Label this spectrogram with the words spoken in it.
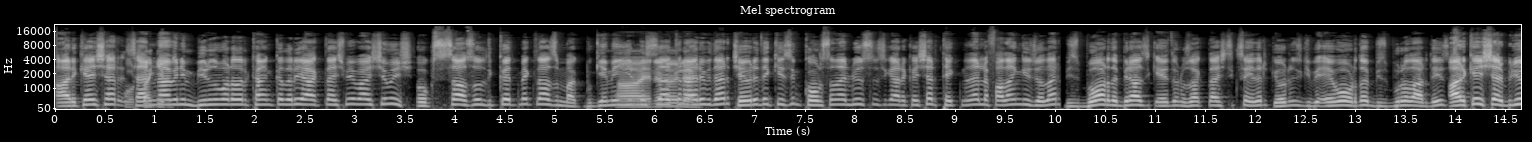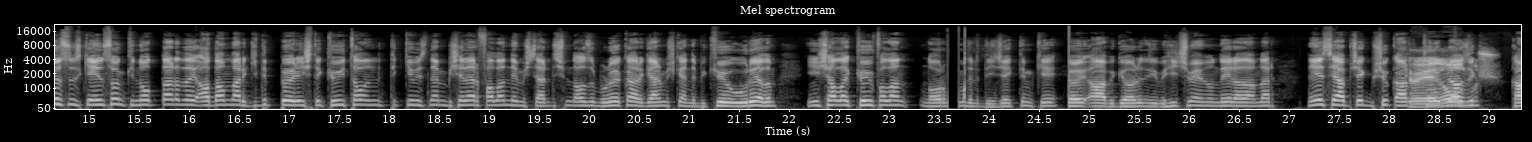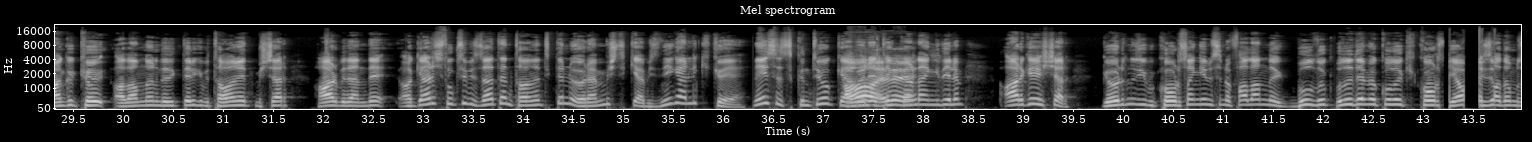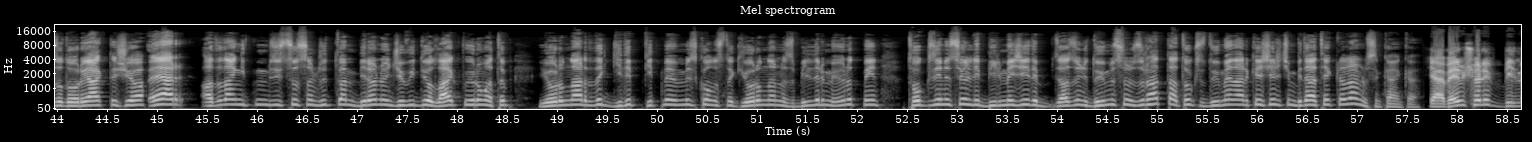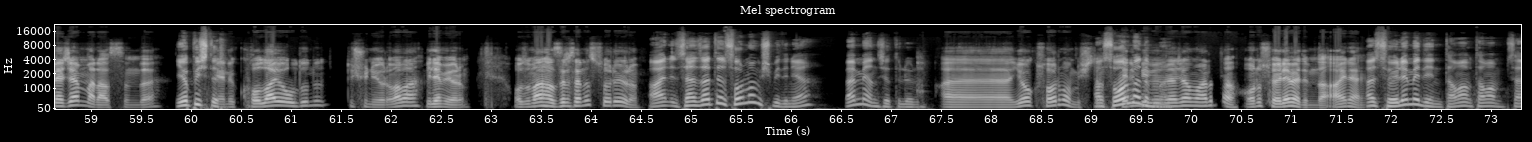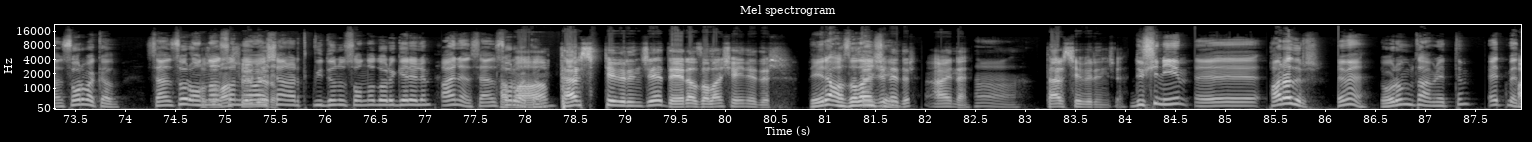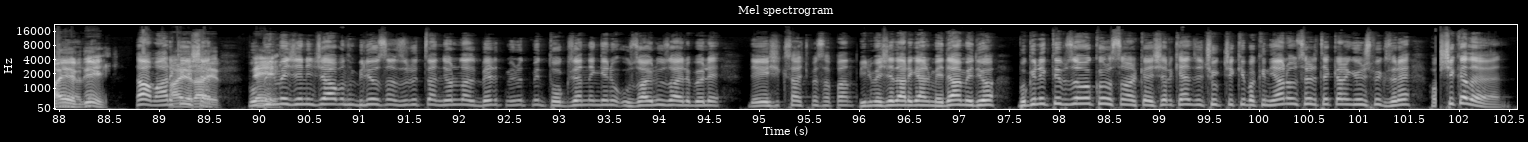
Arkadaşlar Korsan gemisi. abinin bir numaraları kankaları yaklaşmaya başlamış. Oksi sağa sola dikkat etmek lazım bak. Bu gemiye girmesi Aynen zaten öyle. ayrı bir dert. Çevrede kesin korsanlar biliyorsunuz ki arkadaşlar teknelerle falan geziyorlar. Biz bu arada birazcık evden uzaklaştık sayılır. Gördüğünüz gibi ev orada biz buralardayız. Arkadaşlar biliyorsunuz ki en sonki notlarda da adamlar gidip böyle işte köyü talan ettik gibisinden bir şeyler falan demişlerdi. Şimdi hazır buraya kadar gelmişken de bir köye uğrayalım. İnşallah köy falan normaldir diyecektim ki. Köy abi gördüğünüz gibi hiç memnun değil adamlar. Neyse yapacak bir şey yok. Artık Köye köy ne birazcık olmuş? kanka köy adamların dedikleri gibi talan etmişler. Harbiden de Aa, gerçi Toksi biz zaten talan ettiklerini öğrenmiştik ya. Biz niye geldik ki köye? Neyse sıkıntı yok ya. Aa, Böyle evet. tekrardan gidelim. Arkadaşlar gördüğünüz gibi korsan gemisini falan da bulduk. Bu da demek oluyor ki korsan yavaş bizim adamıza doğru yaklaşıyor. Eğer adadan gitmemizi istiyorsanız lütfen bir an önce video like ve yorum atıp yorumlarda da gidip gitmememiz konusundaki yorumlarınızı bildirmeyi unutmayın. Toksi'nin söylediği bilmeceyi de az önce duymuşsunuzdur. Hatta Toksi duymayan arkadaşlar için bir daha tekrarlar mısın kanka? Ya benim şöyle bir bilmecem var aslında. Yapıştır. Yani kolay olduğunu düşünüyorum ama bilemiyorum. O zaman hazırsanız soruyorum. Aynen sen zaten sormamış mıydın ya? Ben mi yanlış hatırlıyorum? Ee, yok sormamıştım. Ha, sormadın Benim bir mı? bilmecem vardı da onu söylemedim daha aynen. Ha söylemedin. Tamam tamam. Sen sor bakalım. Sen sor ondan sonra söylüyorum. yavaştan artık videonun sonuna doğru gelelim. Aynen sen sor Tamam. bakalım. Ters çevirince değeri azalan şey nedir? Değeri azalan Sence şey. nedir? Aynen. Ha. Ters çevirince. Düşüneyim. Ee, paradır. Değil mi? Doğru mu tahmin ettim? Etmedim Hayır herhalde. değil. Tamam Hayır arkadaşlar. hayır. Bu değil. bilmecenin cevabını biliyorsanız lütfen yorumlarda belirtmeyi unutmayın. Tokzen'den gene uzaylı uzaylı böyle değişik saçma sapan bilmeceler gelmeye devam ediyor. Bugünlük de bu zaman korusun arkadaşlar. Kendinize çok çok iyi bakın. Yarın sırada tekrar görüşmek üzere. Hoşçakalın.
